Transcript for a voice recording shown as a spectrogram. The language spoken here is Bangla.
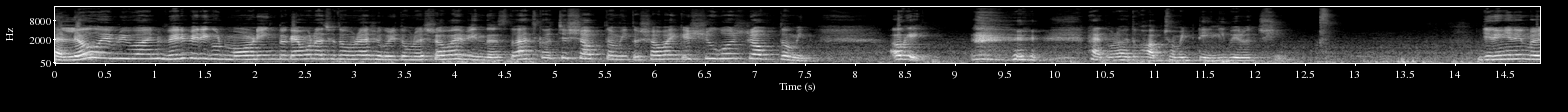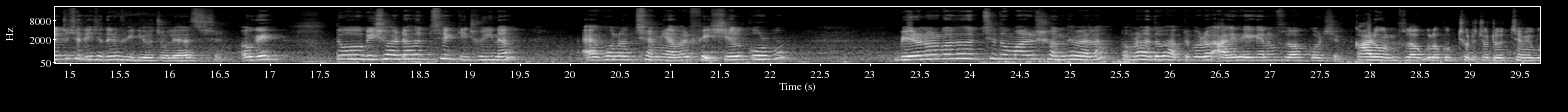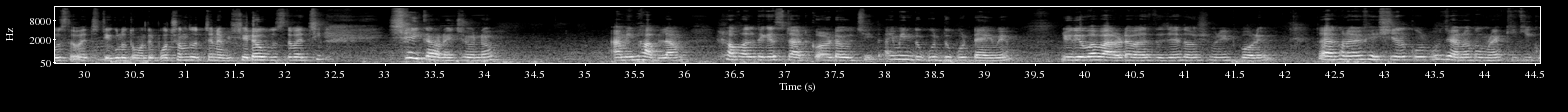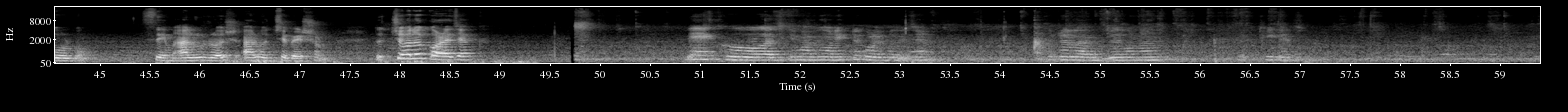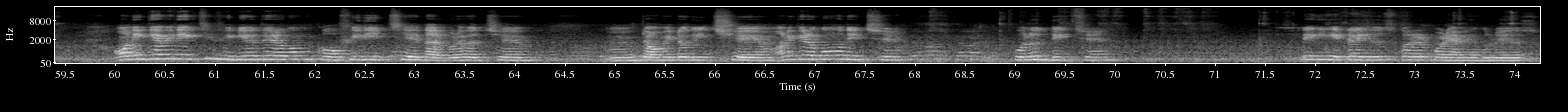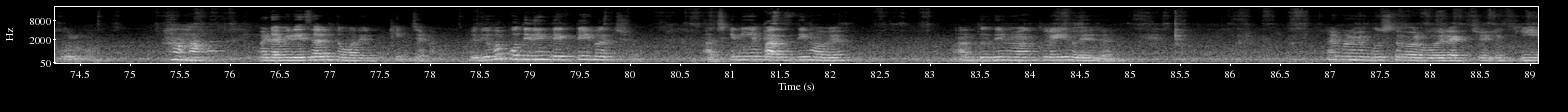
Hello everyone very very good morning তো কেমন আছো তোমরা? আশা করি তোমরা সবাই বিন্দাস। তো আজকে হচ্ছে সপ্তমী, তো সবাইকে শুভ সপ্তমী। ওকে হ্যাঁ তোমরা হয়তো ভাবছ, আমি ডেলি বেরোচ্ছি। যেদিন যেদিন বেরোচ্ছি, সেদিন সেদিন ভিডিও চলে আসছে। ওকে তো বিষয়টা হচ্ছে কিছুই না। এখন হচ্ছে আমি আবার ফেসিয়াল করব। বেরোনোর কথা হচ্ছে তোমার সন্ধেবেলা। তোমরা হয়তো ভাবতে পারো, আগে থেকে কেন ভ্লগ করছে? কারণ ভ্লগগুলো খুব ছোট ছোট হচ্ছে, আমি বুঝতে পারছি যেগুলো তোমাদের পছন্দ হচ্ছে না, আমি সেটাও বুঝতে পারছি। সেই কারণের জন্য আমি ভাবলাম সকাল থেকে স্টার্ট করাটা উচিত। আই মিন দুপুর দুপুর টাইমে যদিও বা বারোটা বাজতে যায়, দশ মিনিট পরে। তো এখন আমি ফেসিয়াল করব জানো তোমরা কি কি করব। সেম আলুর রস আর হচ্ছে বেসন। তো চলো করা যাক। দেখো, আজকে মামি অনেকটা করে ফেলেছে। সেটা লাগবে ওনার ঠিক আছে। অনেকে আমি দেখছি ভিডিওতে এরকম কফি দিচ্ছে, তারপরে হচ্ছে টমেটো দিচ্ছে, অনেক এরকমও দিচ্ছে। হলুদ দিচ্ছে। দেখি এটা ইউজ করার পরে আমি ওগুলো ইউজ করব। হ্যাঁ হ্যাঁ বাট আমি রেজাল্ট তোমাদের ঠিক জানা যদিও বা প্রতিদিন দেখতেই পাচ্ছ। আজকে নিয়ে পাঁচ দিন হবে। আর দুদিন মাখলেই হয়ে যায়। তারপর আমি বুঝতে পারব এর অ্যাকচুয়ালি কি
